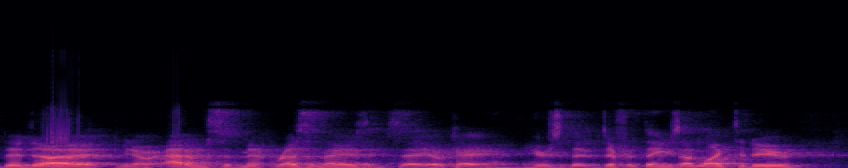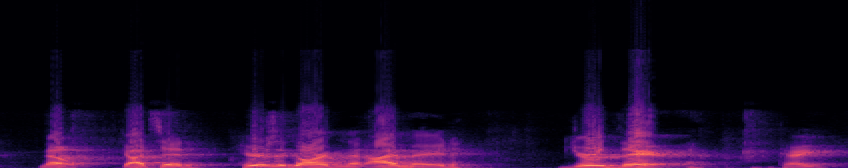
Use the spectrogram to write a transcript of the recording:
did uh, you know Adam submit resumes and say, okay, here's the different things I'd like to do? No, God said, here's a garden that I made. You're there. Okay?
